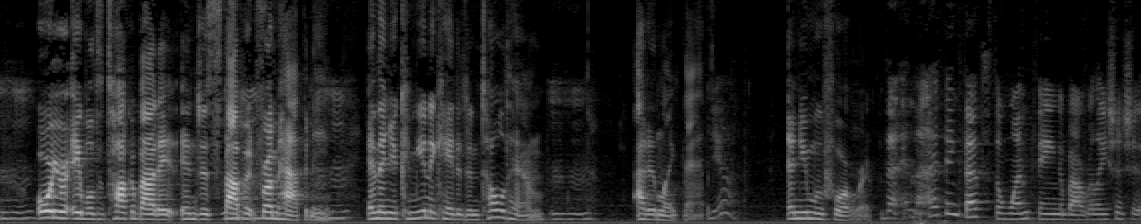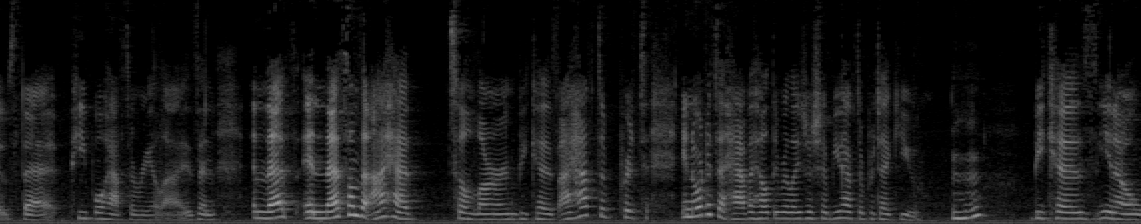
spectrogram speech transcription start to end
Mhm. or you're able to talk about it and just stop Mm-hmm. it from happening and then you communicated and told him Mhm. i didn't like that Yeah. and you move forward That, and I think that's the one thing about relationships that people have to realize, and and that's and that's something I had to learn because I have to protect. In order to have a healthy relationship, you have to protect you mm-hmm. because you know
